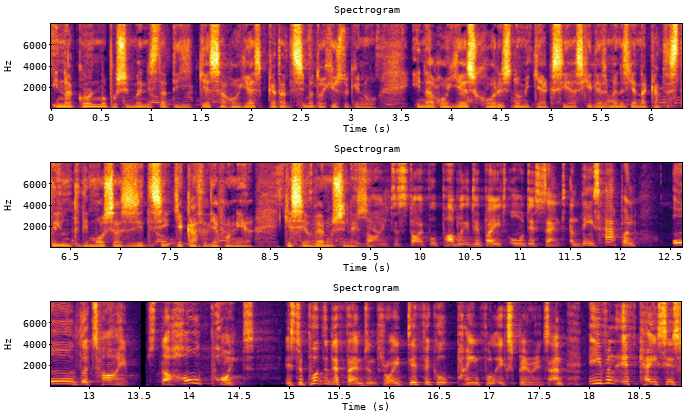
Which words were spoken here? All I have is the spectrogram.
είναι ακρόνιμο που σημαίνει στρατηγικές αγωγές κατά της συμμετοχής του κοινού. Είναι αγωγές χωρίς νομική αξία, σχεδιασμένες για να καταστήλουν τη δημόσια συζήτηση και κάθε διαφωνία. Και συμβαίνουν συνέχεια all the time. The whole point is to put the defendant through a difficult, painful experience. And even if cases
